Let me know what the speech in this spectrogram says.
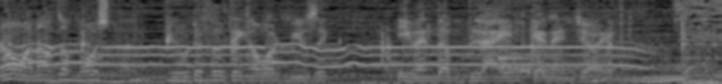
You know, one of the most beautiful thing about music, even the blind can enjoy it.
